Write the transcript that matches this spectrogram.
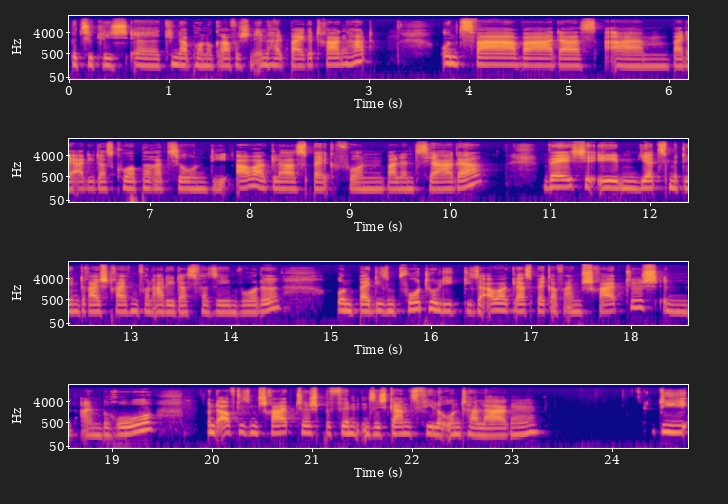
bezüglich äh, kinderpornografischen Inhalt beigetragen hat. Und zwar war das ähm, bei der Adidas-Kooperation die Hourglass Bag von Balenciaga, welche eben jetzt mit den drei Streifen von Adidas versehen wurde. Und bei diesem Foto liegt diese Hourglass Bag auf einem Schreibtisch in einem Büro. Und auf diesem Schreibtisch befinden sich ganz viele Unterlagen, die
